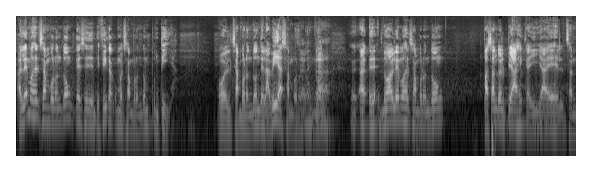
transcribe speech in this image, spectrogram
hablemos del San Borondón que se identifica como el San Borondón Puntilla. O el San Borondón de la vía San Borondón. No, entrada. eh, eh, no hablemos del San Borondón pasando el peaje, que ahí ya es el San,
